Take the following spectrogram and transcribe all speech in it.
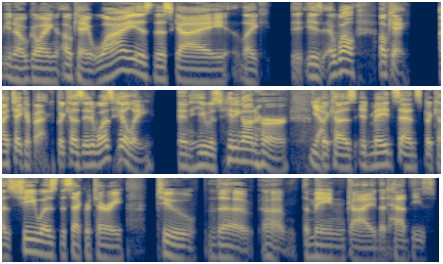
you know, going, okay, why is this guy like is well, okay, I take it back because it was Hilly and he was hitting on her Yeah. because it made sense because she was the secretary to the um the main guy that had these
